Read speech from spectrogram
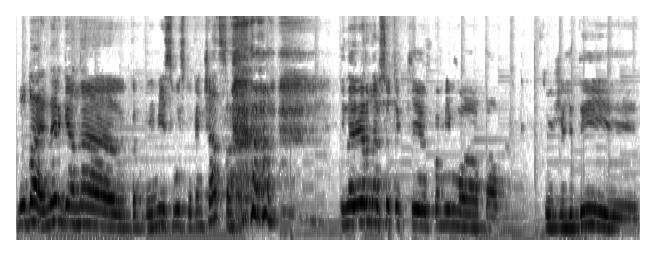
ну да, энергия, она как бы имеет свойство кончаться. И, наверное, все-таки помимо там той же еды,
